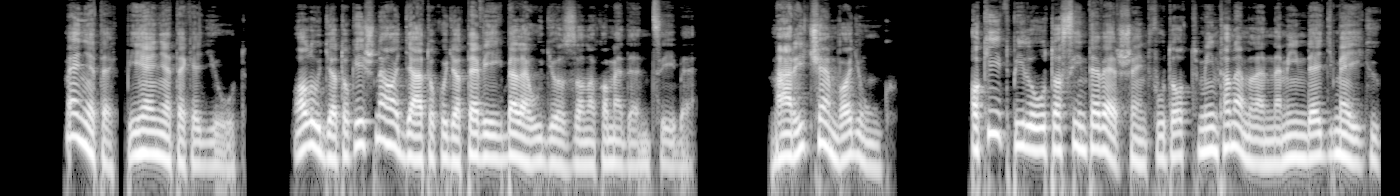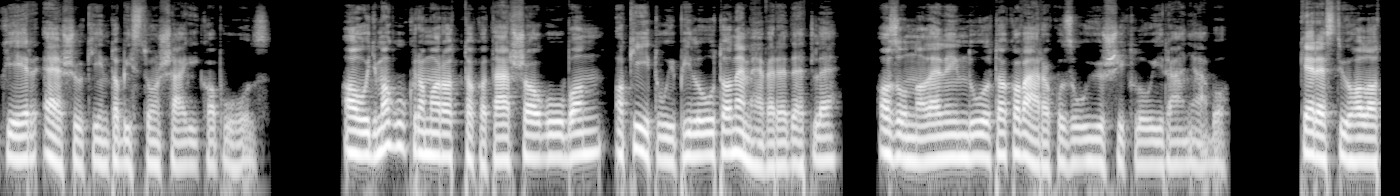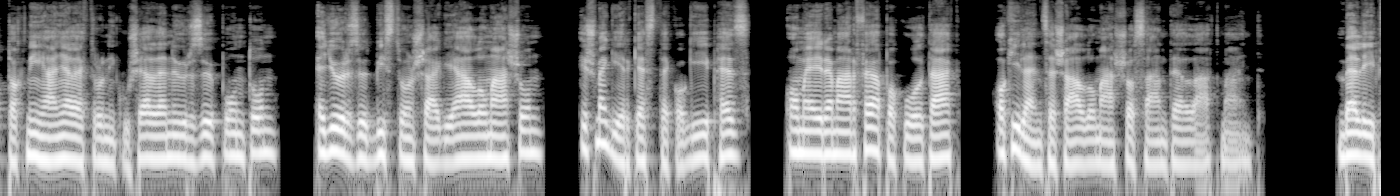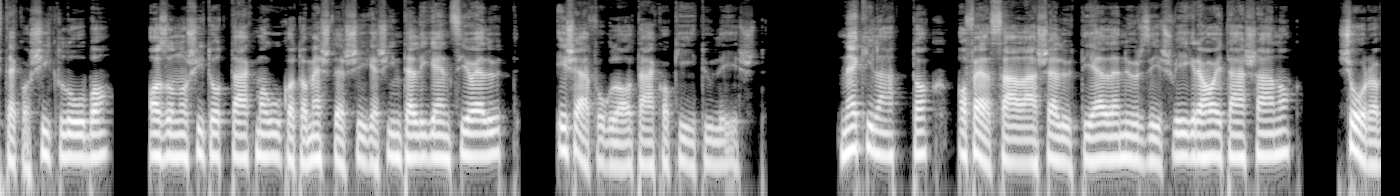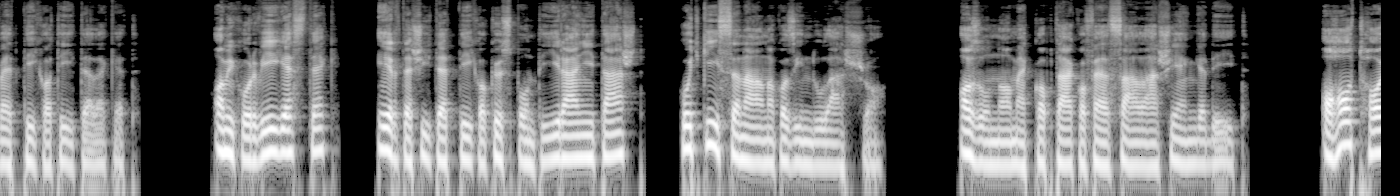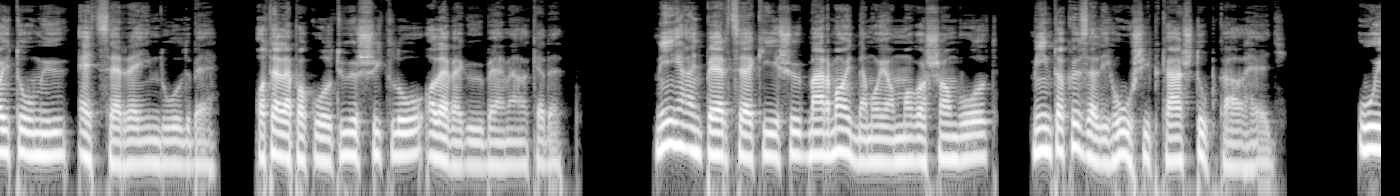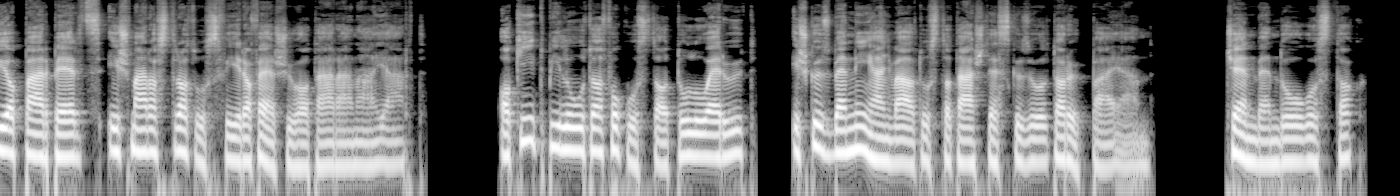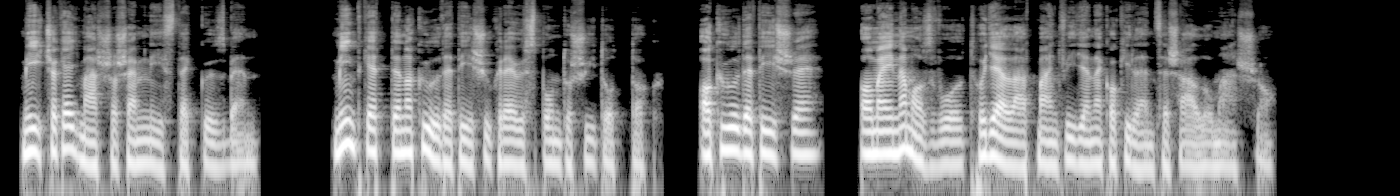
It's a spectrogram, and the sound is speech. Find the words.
Menjetek, pihenjetek egy jót. Aludjatok, és ne hagyjátok, hogy a tevék belehúgyozzanak a medencébe. Már itt sem vagyunk? A két pilóta szinte versenyt futott, mintha nem lenne mindegy, melyikük ér elsőként a biztonsági kapuhoz. Ahogy magukra maradtak a társalgóban, a két új pilóta nem heveredett le, azonnal elindultak a várakozó űrsikló irányába. Keresztül haladtak néhány elektronikus ellenőrző ponton, egy őrzött biztonsági állomáson, és megérkeztek a géphez, amelyre már felpakolták a kilences állomásra szánt ellátmányt. Beléptek a siklóba, azonosították magukat a mesterséges intelligencia előtt, és elfoglalták a két ülést. Neki láttak a felszállás előtti ellenőrzés végrehajtásának, sorra vették a tételeket. Amikor végeztek, értesítették a központi irányítást, hogy készen állnak az indulásra. Azonnal megkapták a felszállási engedélyt. A hat hajtómű egyszerre indult be. A telepakolt űrsikló a levegőbe emelkedett. Néhány perccel később már majdnem olyan magasan volt, mint a közeli hósipkás Tupkálhegy. Újabb pár perc, és már a stratoszféra felső határánál járt. A két pilóta fokozta a tolóerőt, és közben néhány változtatást eszközölt a röppáján. Csendben dolgoztak, még csak egymásra sem néztek közben. Mindketten a küldetésükre összpontosítottak. A küldetésre, amely nem az volt, hogy ellátmányt vigyenek a kilences állomásra.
